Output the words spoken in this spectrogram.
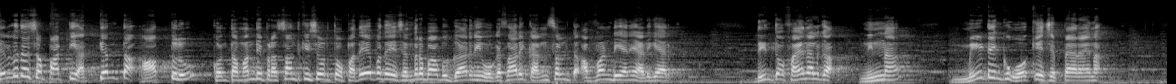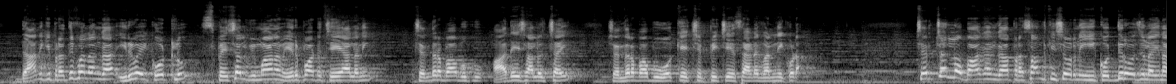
తెలుగుదేశం పార్టీ అత్యంత ఆప్తులు. కొంతమంది ప్రశాంత్ కిషోర్తో పదే పదే చంద్రబాబు గారిని ఒకసారి కన్సల్ట్ అవ్వండి అని అడిగారు. దీంతో ఫైనల్గా నిన్న మీటింగ్కు ఓకే చెప్పారాయన దానికి ప్రతిఫలంగా ఇరవై కోట్లు స్పెషల్ విమానం ఏర్పాటు చేయాలని చంద్రబాబుకు ఆదేశాలు వచ్చాయి చంద్రబాబు ఓకే చెప్పి చేశాడవన్నీ కూడా. చర్చల్లో భాగంగా ప్రశాంత్ కిషోర్ని ఈ కొద్ది రోజులైన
